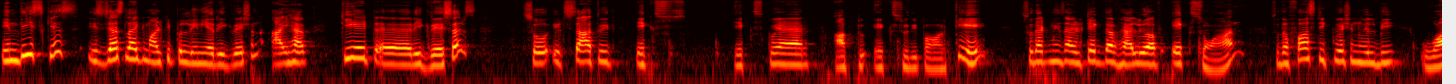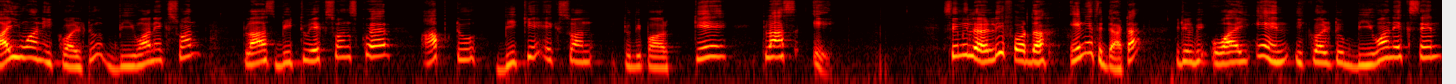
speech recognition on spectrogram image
In this case, it is just like multiple linear regression. I have k uh, regressors. So, it starts with x x square up to x to the power k. So, that means I will take the value of x 1. So, the first equation will be y 1 equal to b 1 x 1 plus b 2 x 1 square up to b k x 1 to the power k plus a. Similarly, for the nth data it will be y n equal to b 1 x n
